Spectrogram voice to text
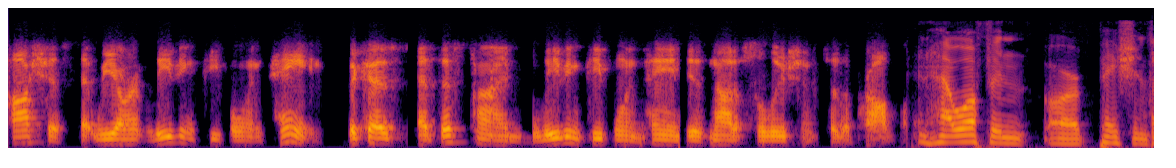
cautious that we aren't leaving people in pain because at this time, leaving people in pain is not a solution to the problem. And how often are patients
